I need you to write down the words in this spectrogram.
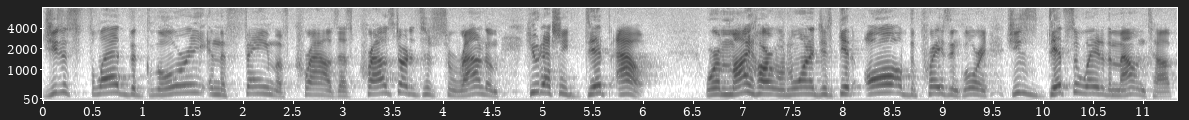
Jesus fled the glory and the fame of crowds. As crowds started to surround him, he would actually dip out. Where my heart would want to just get all of the praise and glory, Jesus dips away to the mountaintop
